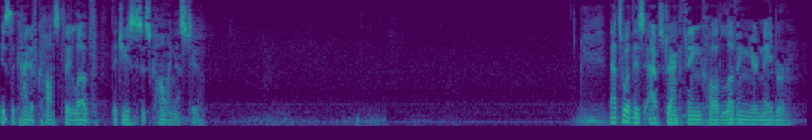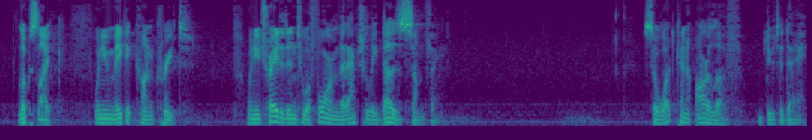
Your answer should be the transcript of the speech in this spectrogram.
is the kind of costly love that Jesus is calling us to. That's what this abstract thing called loving your neighbor looks like when you make it concrete, when you trade it into a form that actually does something. So, what can our love do today?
